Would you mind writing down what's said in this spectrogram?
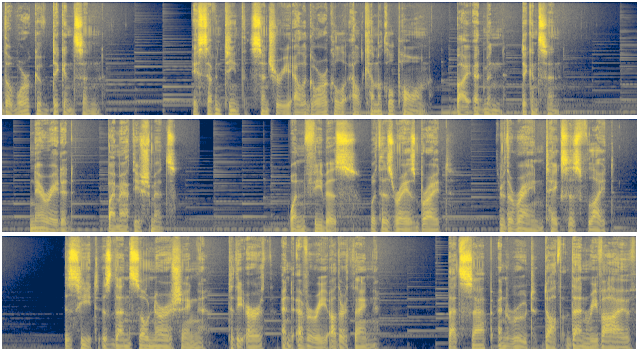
The Work of Dickinson, a 17th century allegorical alchemical poem by Edmund Dickinson. Narrated by Matthew Schmitz. When Phoebus, with his rays bright, through the rain takes his flight, his heat is then so nourishing to the earth and every other thing, that sap and root doth then revive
